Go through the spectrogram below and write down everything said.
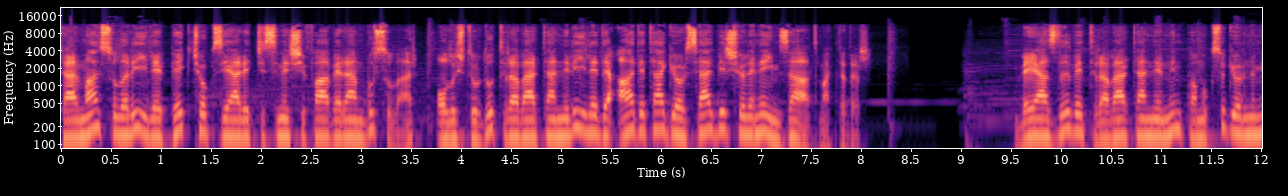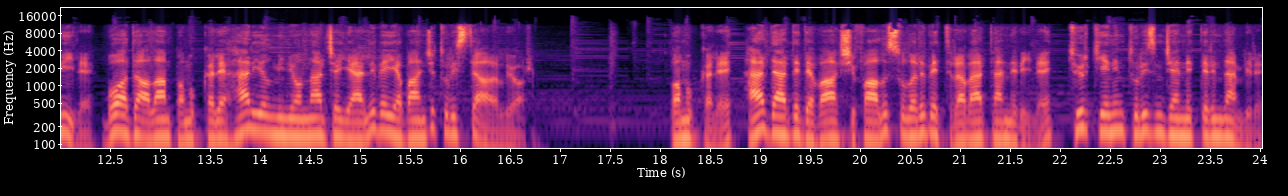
Termal suları ile pek çok ziyaretçisine şifa veren bu sular, oluşturduğu travertenleri ile de adeta görsel bir şölene imza atmaktadır. Beyazlığı ve travertenlerinin pamuksu görünümü ile bu adı alan Pamukkale her yıl milyonlarca yerli ve yabancı turisti ağırlıyor. Pamukkale, her derde deva şifalı suları ve travertenleriyle Türkiye'nin turizm cennetlerinden biri.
